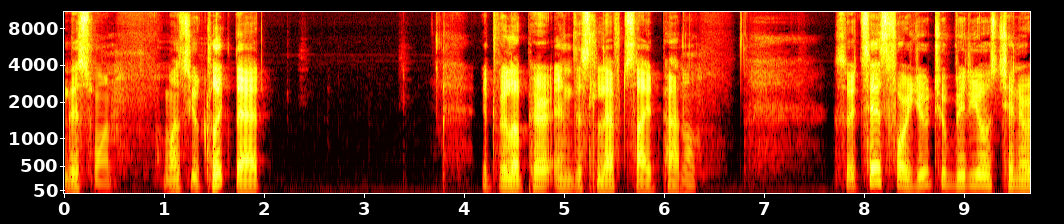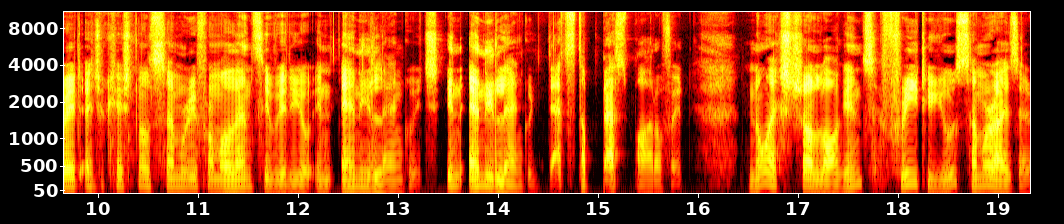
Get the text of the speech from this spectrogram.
This one. Once you click that, it will appear in this left side panel. So it says for YouTube videos, generate educational summary from a lengthy video in any language. In any language. That's the best part of it. No extra logins, free to use summarizer.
